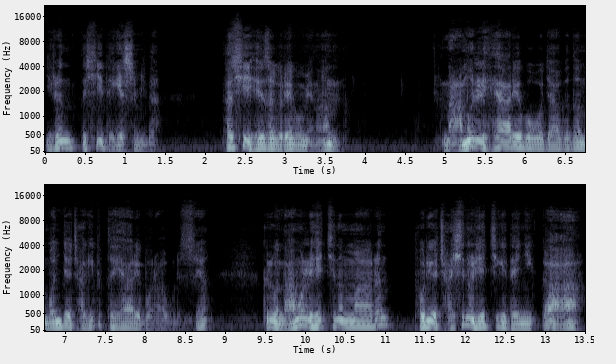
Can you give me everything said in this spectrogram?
이런 뜻이 되겠습니다. 다시 해석을 해보면은 남을 헤아려 보고자 하거든 먼저 자기부터 헤아려 보라고 그랬어요. 그리고 남을 해치는 말은 도리어 자신을 해치게 되니까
